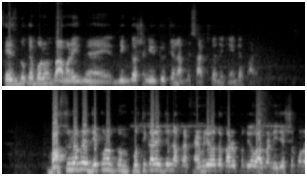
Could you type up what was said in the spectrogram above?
ফেসবুকে বলুন বা আমার এই দিগদর্শন ইউটিউব চ্যানেল আপনি সার্চ করে দেখে নিতে পারেন। বাস্তু ব্যাপারে যে কোনো প্রতিকারের জন্য আপনার ফ্যামিলিগত কারোর প্রতিকার বা আপনার নিজস্ব কোনো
